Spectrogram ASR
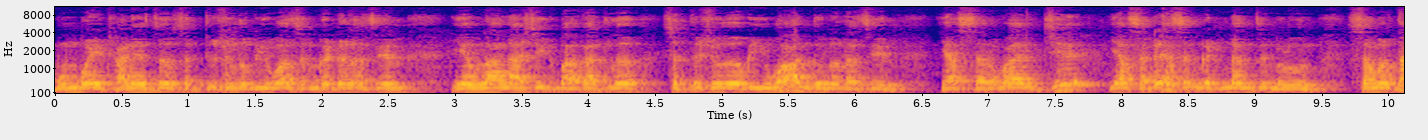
मुंबई ठाण्याचं सत्यशोधक युवा संघटन असेल येवला नाशिक भागातलं सत्यशोधक युवा आंदोलन असेल या सर्वांचे या सगळ्या संघटनांचं मिळून समता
